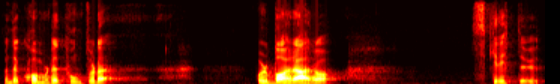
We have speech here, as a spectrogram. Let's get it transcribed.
men det kommer til et punkt hvor det, hvor det bare er å skritte ut.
